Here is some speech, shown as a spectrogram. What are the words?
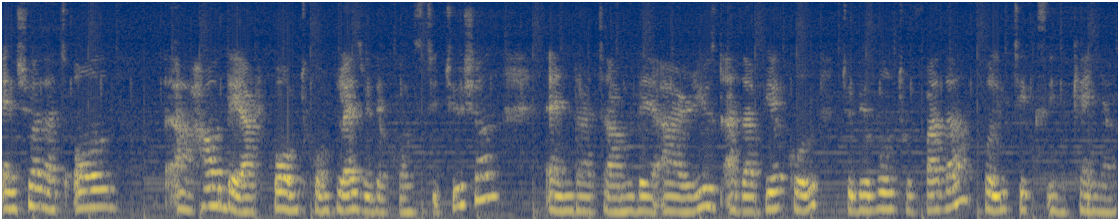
ensure that all uh, how they are formed complies with the constitution and that um, they are used as a vehicle to be able to further politics in Kenya.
